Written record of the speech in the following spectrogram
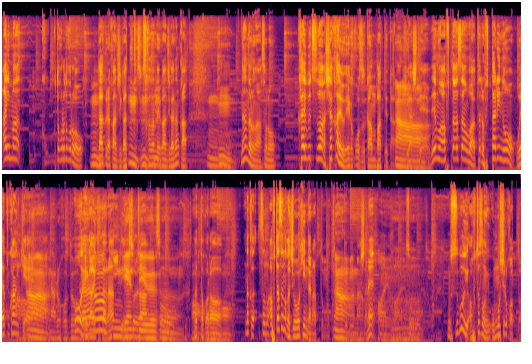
合間こところどころうん。ダークな感じがうんうん挟ん。でる感じがなんか、ううんん。なんだろうなその怪物は社会を描こうと頑張ってた気がして。でもアフターさんはただ2人の親子関係ああーなるほど。を描いてたなっていう。人間っていうそう。うん。だったからなんかそのアフターさんの方が上品だなと思って見ましたね。はいはいすごいアフターさん面白かった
